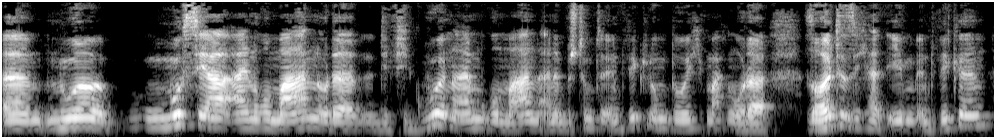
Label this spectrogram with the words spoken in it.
Ähm, nur muss ja ein Roman oder die Figur in einem Roman eine bestimmte Entwicklung durchmachen oder sollte sich halt eben entwickeln.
